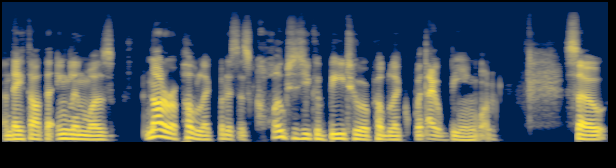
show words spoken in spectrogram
And they thought that England was not a republic, but it's as close as you could be to a republic without being one. So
